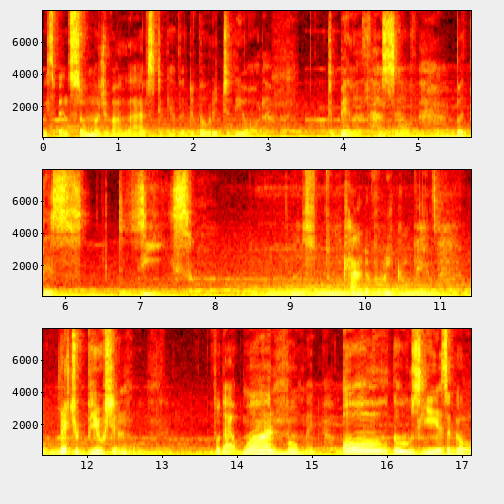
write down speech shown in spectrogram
We spent so much of our lives together devoted to the order, to Byleth herself, but this disease was some kind of recompense, retribution for that one moment all those years ago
